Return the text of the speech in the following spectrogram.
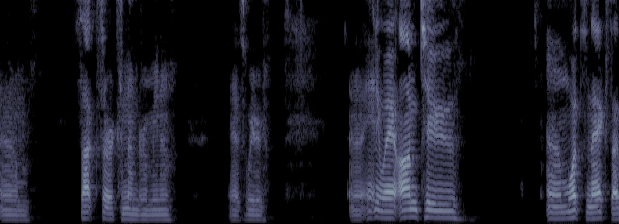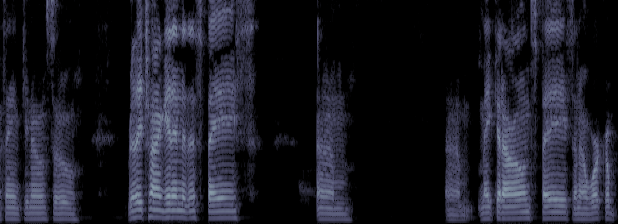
um socks are a conundrum, you know. That's weird. Uh, anyway, on to um, what's next, I think, you know. So, really try and get into this space. Um, um, make it our own space and our work-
